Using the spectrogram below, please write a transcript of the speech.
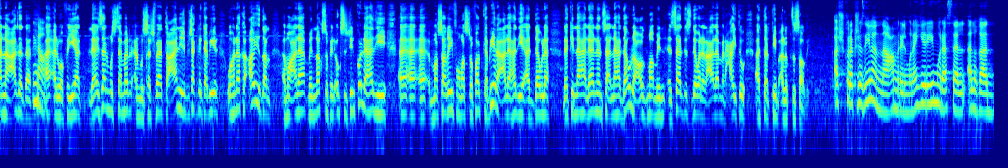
أن عدد نعم. الوفيات لا يزال مستمر المستشفيات تعاني بشكل كبير وهناك أيضا معاناة من نقص في الأكسجين. كل هذه مصاريف ومصروفات كبيرة على هذه الدولة لكنها لا ننسى أنها دولة عظمى من سادس دول العالم من حيث الترتيب الاقتصادي. أشكرك جزيلا عمرو المنيري مراسل الغد.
